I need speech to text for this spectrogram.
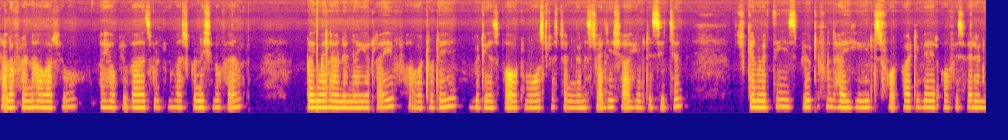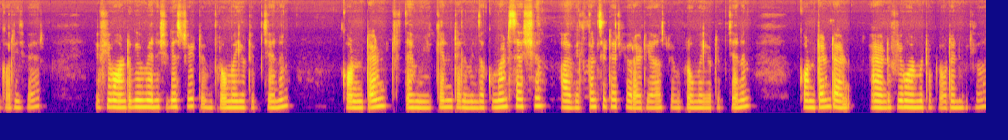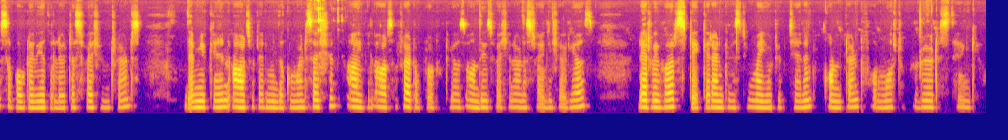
hello friend. How are you? I hope you guys will be in best condition of health doing well and in your life. Our today video is about most stunning and stylish high heel decision. You can wear these beautiful high heels for party wear office wear and college wear. If you want to give me any suggestion to improve my youtube channel content then you can tell me in the comment section. I will consider your ideas to improve my youtube channel content and and if you want me to upload any videos about any other latest fashion trends then you can also tell me in the comment section. I will also try to upload videos on these fashion and stylish ideas. Dear viewers take care and visiting my youtube channel content for most uploads thank you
